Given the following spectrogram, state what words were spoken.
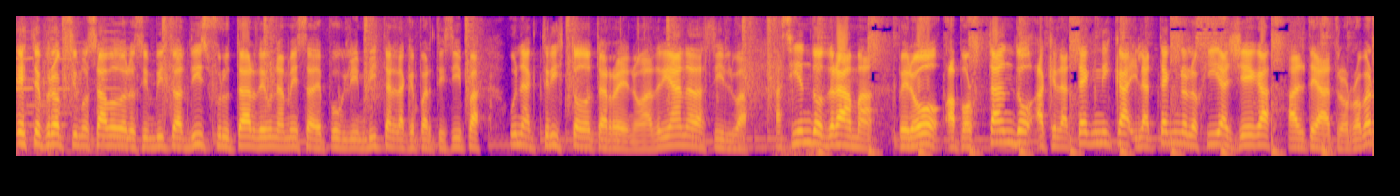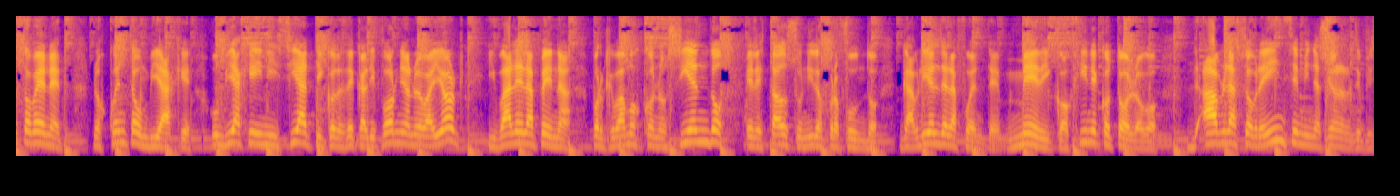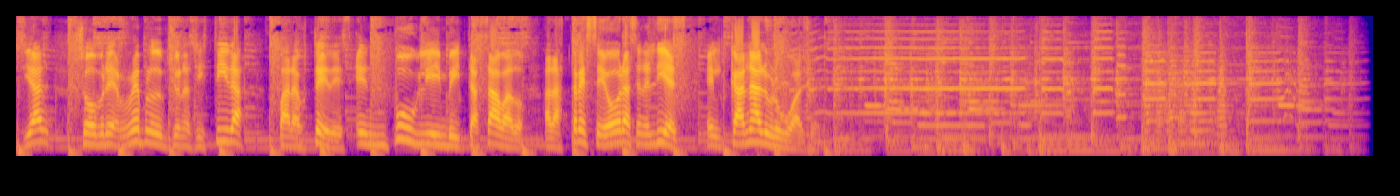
Este próximo sábado los invito a disfrutar de una mesa de Pugli Invita en la que participa una actriz todoterreno, Adriana da Silva, haciendo drama, pero apostando a que la técnica y la tecnología llega al teatro. Roberto Bennett nos cuenta un viaje, un viaje iniciático desde California a Nueva York y vale la pena porque vamos conociendo el Estados Unidos profundo. Gabriel de la Fuente, médico, ginecotólogo, habla sobre inseminación artificial, sobre reproducción asistida, para ustedes en Puglia Invita, sábado a las 13 horas en el 10, el canal uruguayo.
